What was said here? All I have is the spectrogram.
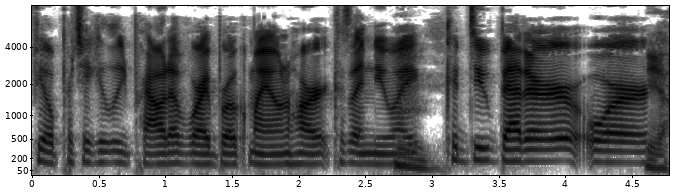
feel particularly proud of, where I broke my own heart because I knew I Mm. could do better, or Yeah.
